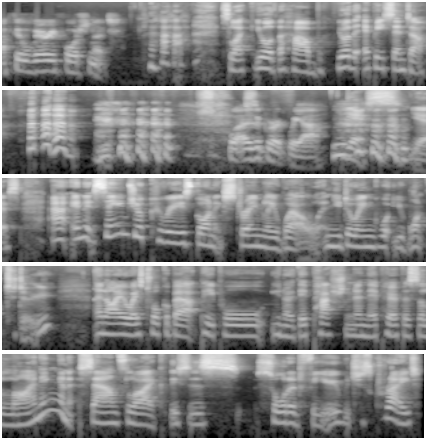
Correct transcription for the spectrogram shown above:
I feel very fortunate. It's like you're the hub, you're the epicenter. Well, as a group, we are. Yes, yes. Uh, and it seems your career's gone extremely well and you're doing what you want to do. And I always talk about people, you know, their passion and their purpose aligning. And it sounds like this is sorted for you, which is great.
